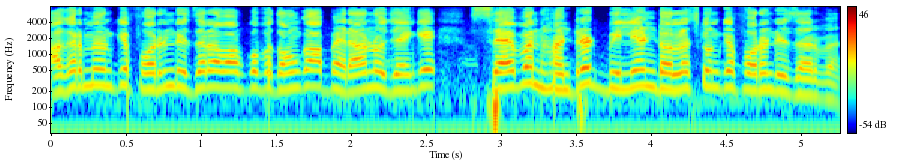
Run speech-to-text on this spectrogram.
अगर मैं उनके फ़ॉरन रिज़र्व आपको बताऊँगा आप हैरान हो जाएँगे 700 बिलियन डॉलर के उनके फॉरन रिज़र्व हैं।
